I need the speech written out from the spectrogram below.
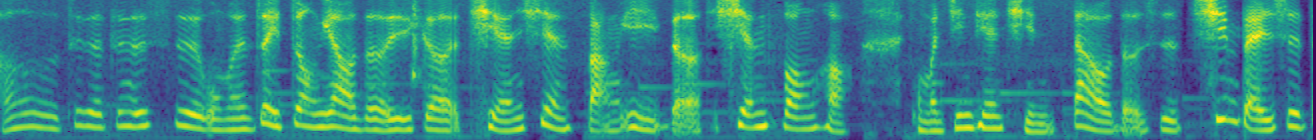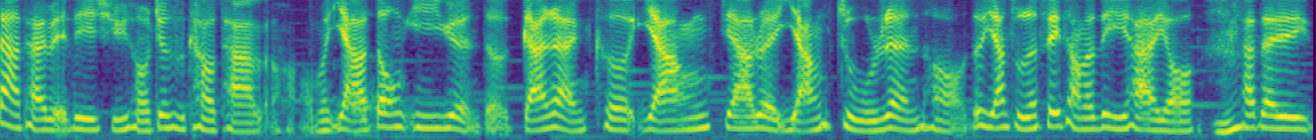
哦，这个真的是我们最重要的一个前线防疫的先锋哈。我们今天请到的是新北市大台北地区哦，就是靠他了哈。我们亚东医院的感染科杨家瑞杨主任哈，这杨主任非常的厉害哟、嗯他在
